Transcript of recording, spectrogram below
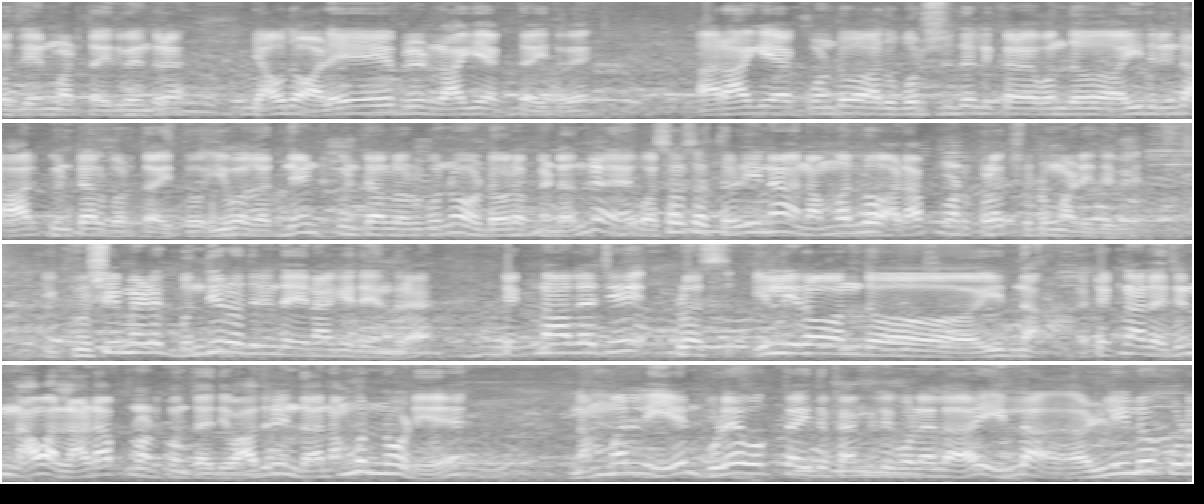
ಮೊದಲು ಏನು ಮಾಡ್ತಾ ಇದ್ವಿ ಅಂದರೆ ಯಾವುದೋ ಹಳೇ ಬ್ರಿಡ್ ರಾಗಿ ಆಗ್ತಾ ಇದ್ವಿ. ಆ ರಾಗಿ ಹಾಕ್ಕೊಂಡು ಅದು ವರ್ಷದಲ್ಲಿ ಕ ಒಂದು ಐದರಿಂದ ಆರು ಕ್ವಿಂಟಾಲ್ ಬರ್ತಾ ಇತ್ತು. ಇವಾಗ ಹದಿನೆಂಟು ಕ್ವಿಂಟಾಲ್ವರೆಗೂ ಡೆವಲಪ್ಮೆಂಟ್ ಅಂದರೆ ಹೊಸ ಹೊಸ ತಳಿನ ನಮ್ಮಲ್ಲೂ ಅಡಾಪ್ಟ್ ಮಾಡ್ಕೊಳ್ಳೋಕೆ ಶುರು ಮಾಡಿದ್ದೀವಿ. ಈ ಕೃಷಿ ಮೇಳಕ್ಕೆ ಬಂದಿರೋದ್ರಿಂದ ಏನಾಗಿದೆ ಅಂದರೆ ಟೆಕ್ನಾಲಜಿ ಪ್ಲಸ್ ಇಲ್ಲಿರೋ ಒಂದು ಇದನ್ನ ಟೆಕ್ನಾಲಜಿನ ನಾವು ಅಲ್ಲಿ ಅಡಾಪ್ಟ್ ಮಾಡ್ಕೊತಾ ಇದ್ದೀವಿ. ಅದರಿಂದ ನಮ್ಮನ್ನು ನೋಡಿ ನಮ್ಮಲ್ಲಿ ಏನು ಗುಳೆ ಹೋಗ್ತಾ ಇದೆ ಫ್ಯಾಮಿಲಿಗಳೆಲ್ಲ ಇಲ್ಲ ಹಳ್ಳಿಲೂ ಕೂಡ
